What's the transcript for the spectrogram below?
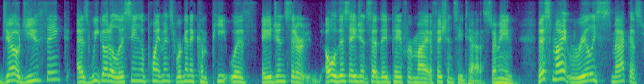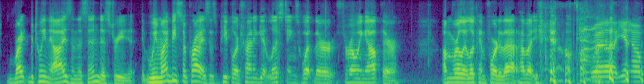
Joe, do you think as we go to listing appointments, we're going to compete with agents that are, oh, this agent said they'd pay for my efficiency test? I mean, this might really smack us right between the eyes in this industry. We might be surprised as people are trying to get listings what they're throwing out there. I'm really looking forward to that. How about you? well, you know,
